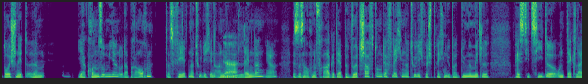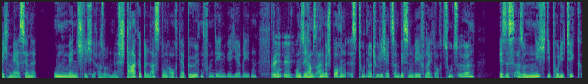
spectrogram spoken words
Durchschnitt ähm, ja konsumieren oder brauchen. Das fehlt natürlich in anderen ja. Ländern. Ja, es ist auch eine Frage der Bewirtschaftung der Flächen natürlich. Wir sprechen über Düngemittel, Pestizide und dergleichen mehr. Ist ja eine unmenschliche, also eine starke Belastung auch der Böden, von denen wir hier reden. Richtig. Und, und Sie haben es angesprochen, es tut natürlich jetzt ein bisschen weh, vielleicht auch zuzuhören. Es ist also nicht die Politik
